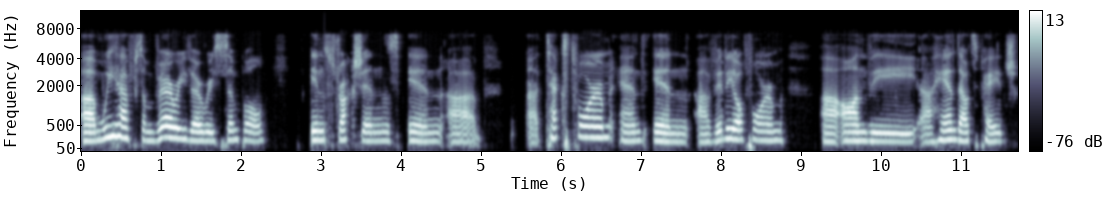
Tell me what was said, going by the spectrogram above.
Um, we have some very, very simple instructions in uh, uh, text form and in uh, video form uh, on the handouts page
